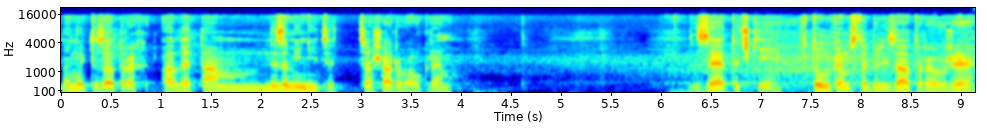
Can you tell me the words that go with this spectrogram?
на амортизаторах, але там не замінюється ця шарова окремо. Зеточки, втулкам стабілізатора вже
